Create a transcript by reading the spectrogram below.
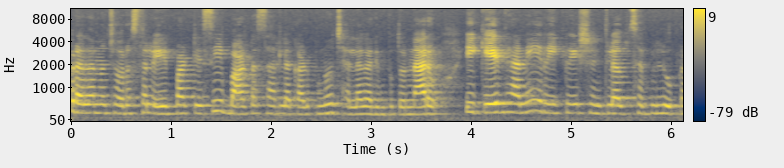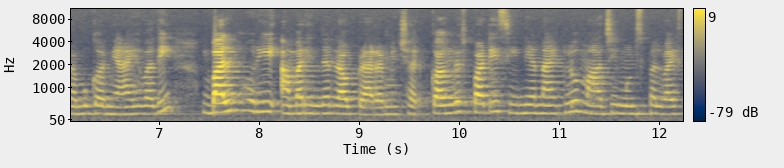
ప్రధాన చౌరస్తలు ఏర్పాటు చేసి బాటసార్ల కడుపును చల్లగా నింపుతున్నారు. ఈ కేంద్రాన్ని రీక్రియేషన్ క్లబ్ సభ్యులు ప్రముఖ న్యాయవాది బల్మూరి అమరేందర్ రావు ప్రారంభించారు. కాంగ్రెస్ పార్టీ సీనియర్ నాయకులు మాజీ municipal vice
